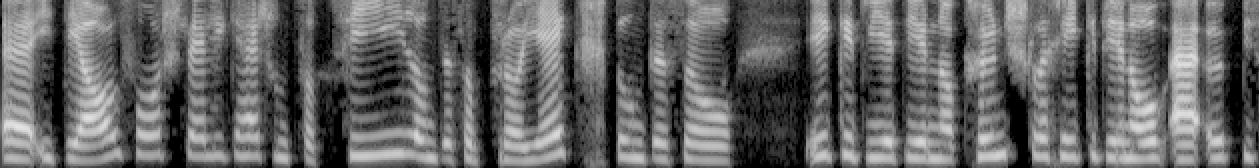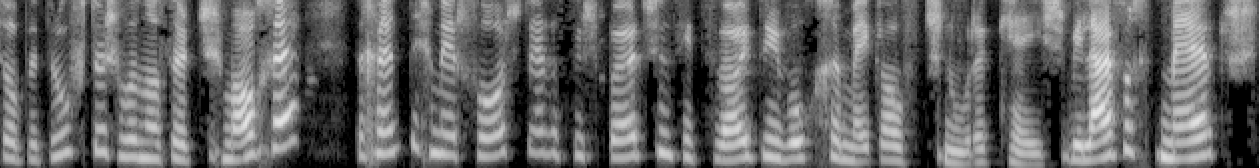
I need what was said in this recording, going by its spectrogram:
äh, Idealvorstellungen hast und so Ziel und so Projekt und so irgendwie dir noch künstlich irgendwie noch äh, etwas oben drauf tust, was du noch solltest machen dann könnte ich mir vorstellen, dass du spätestens in zwei, drei Wochen mega auf die Schnur gehst. Weil einfach du merkst,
